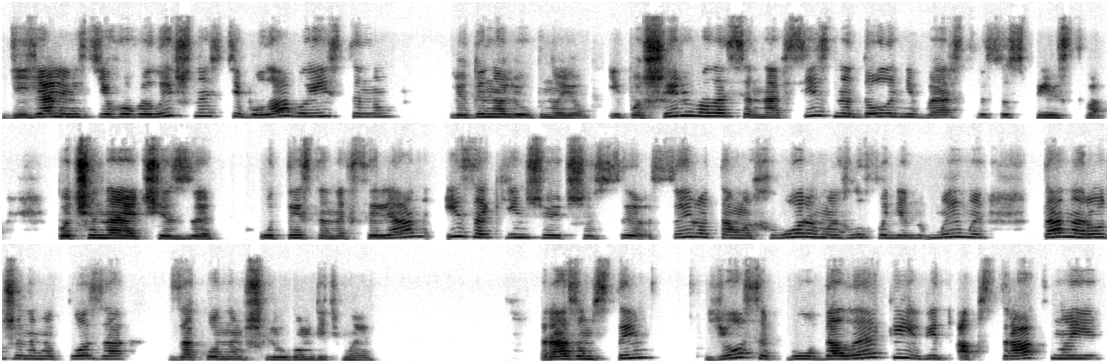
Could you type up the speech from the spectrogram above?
Діяльність його величності була воістину людинолюбною і поширювалася на всі знедолені верстви суспільства, починаючи з утиснених селян і закінчуючи сиротами, хворими, глухонімими та народженими поза законним шлюбом дітьми. Разом з тим, Йосип був далекий від абстрактної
